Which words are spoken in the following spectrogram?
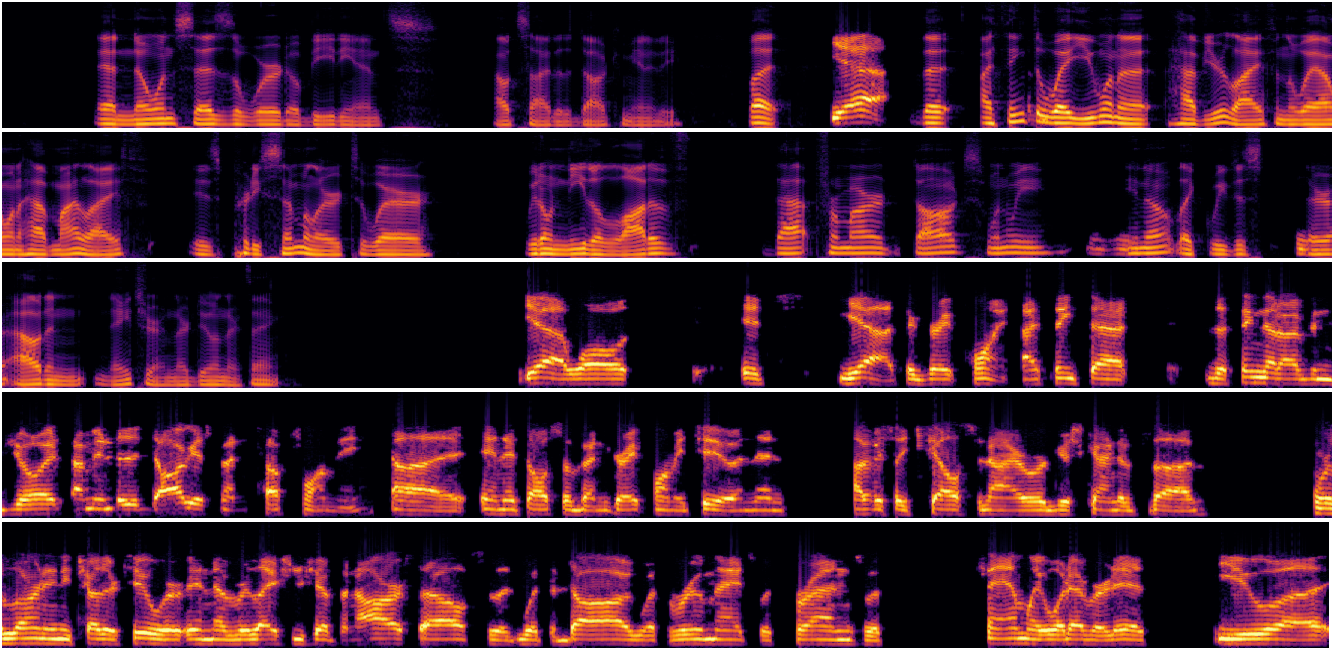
yeah, no one says the word obedience outside of the dog community, but Yeah, the I think the way you want to have your life and the way I want to have my life is pretty similar to where we don't need a lot of that from our dogs when we you know like we just they're out in nature and they're doing their thing yeah. Well, it's yeah, it's a great point. I think that the thing that I've enjoyed. I mean, the dog has been tough for me, uh, and it's also been great for me too. And then obviously Chelsea and I were just kind of uh, we're learning each other too. We're in a relationship in ourselves with, with the dog, with roommates, with friends, with family, whatever it is. You uh,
